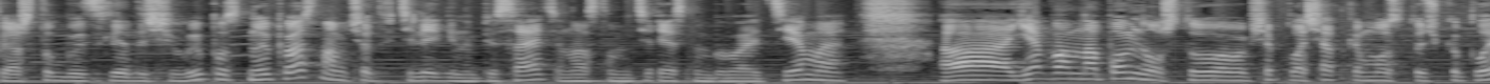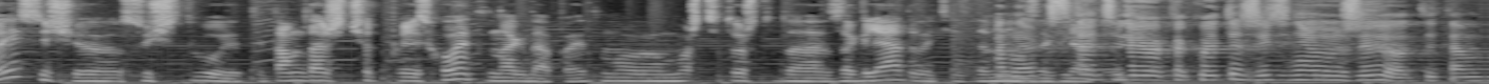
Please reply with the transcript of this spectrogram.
про что будет следующий выпуск. Ну и просто нам что-то в телеге написать. У нас там интересные бывают темы. А, я бы вам напомнил, что вообще площадка most.place еще существует. И там даже что-то происходит иногда. Поэтому можете тоже туда заглядывать. И давно Она, кстати, какой-то жизнью живет. И там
